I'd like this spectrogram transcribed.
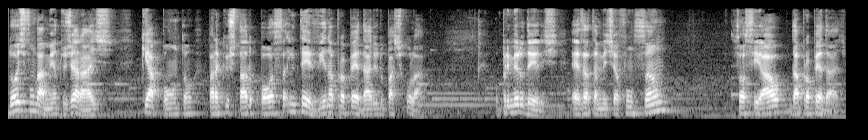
dois fundamentos gerais que apontam para que o Estado possa intervir na propriedade do particular. O primeiro deles é exatamente a função social da propriedade.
